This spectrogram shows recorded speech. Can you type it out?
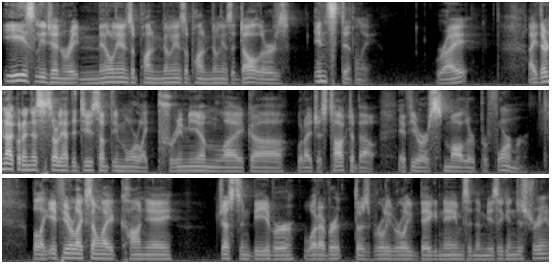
easily generate millions upon millions upon millions of dollars instantly, right? Like they're not going to necessarily have to do something more like premium, like uh, what I just talked about. If you're a smaller performer, but like if you're like someone like Kanye, Justin Bieber, whatever, those really, really big names in the music industry,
